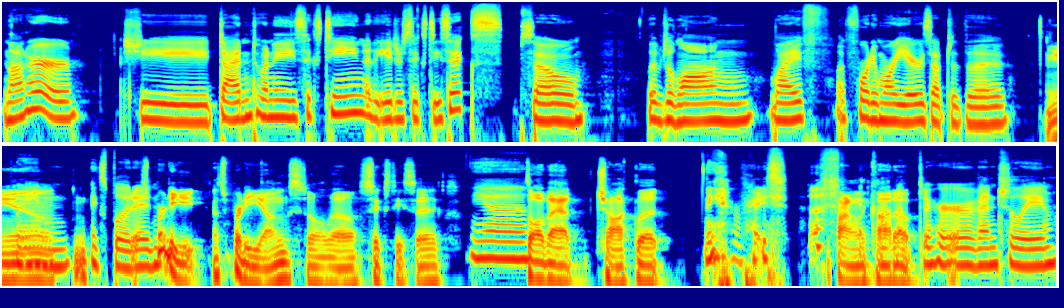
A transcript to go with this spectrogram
Not her. She died in 2016 at the age of 66. So lived a long life, like 40 more years after the yeah. plane exploded. That's pretty, that's pretty young still, though, 66. Yeah. It's all that chocolate. Yeah, right. Finally caught, caught up. up to her eventually.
